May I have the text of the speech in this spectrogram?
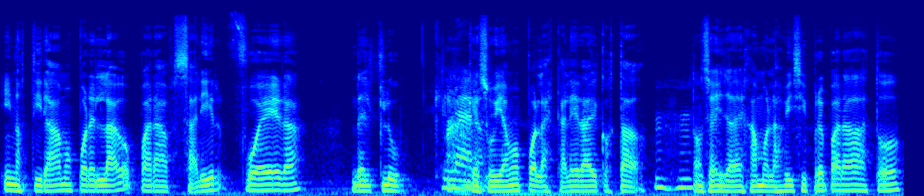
y nos tirábamos por el lago para salir fuera del club, Claro. que subíamos por la escalera del costado. Entonces ahí ya dejamos las bicis preparadas, todo,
